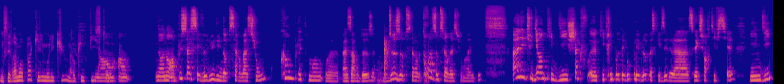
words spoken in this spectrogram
ne sait vraiment pas quelle molécule, on n'a aucune piste. Non, non, non, en plus ça c'est venu d'une observation complètement euh, hasardeuse. Deux observ trois observations en réalité. Un étudiant qui me dit chaque fois, euh, qui tripotait beaucoup les blocs parce qu'il faisait de la sélection artificielle, il me dit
